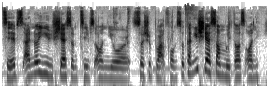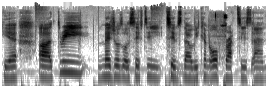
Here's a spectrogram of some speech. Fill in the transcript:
tips. I know you share some tips on your social platform, so can you share some with us on here? Uh, three measures or safety tips that we can all practice and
